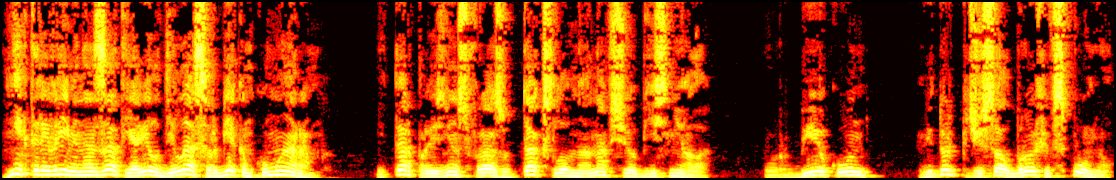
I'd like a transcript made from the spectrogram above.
«Некоторое время назад я вел дела с Урбеком Кумаром». Итар произнес фразу так, словно она все объясняла. «Урбек он...» Видоль почесал бровь и вспомнил.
